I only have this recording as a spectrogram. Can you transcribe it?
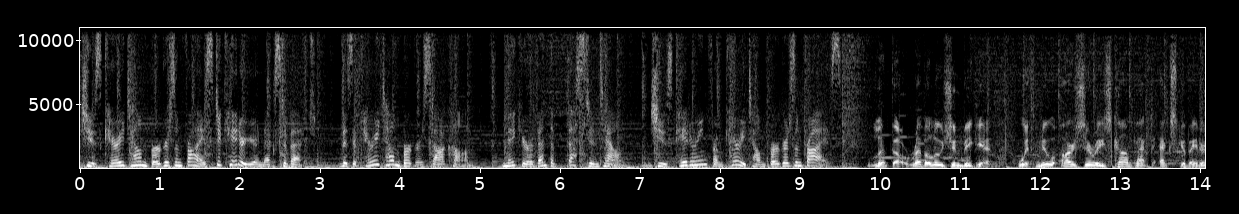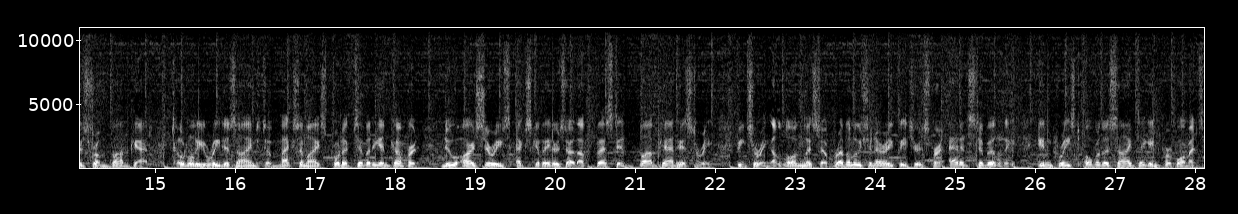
choose Carytown Burgers and Fries to cater your next event. Visit CarytownBurgers.com. Make your event the best in town. Choose catering from Carytown Burgers and Fries. Let the revolution begin with new R Series compact excavators from Bobcat. Totally redesigned to maximize productivity and comfort, new R Series excavators are the best in Bobcat history, featuring a long list of revolutionary features for added stability, increased over the side digging performance,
